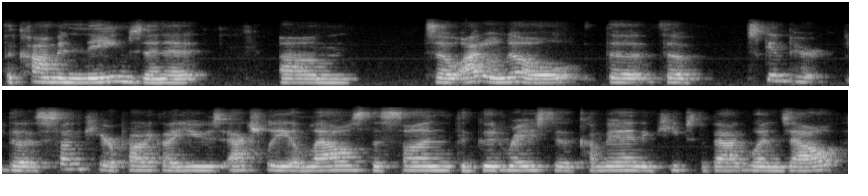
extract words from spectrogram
the common names in it. Um, so I don't know. The the skin care, the sun care product I use actually allows the sun, the good rays to come in and keeps the bad ones out.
